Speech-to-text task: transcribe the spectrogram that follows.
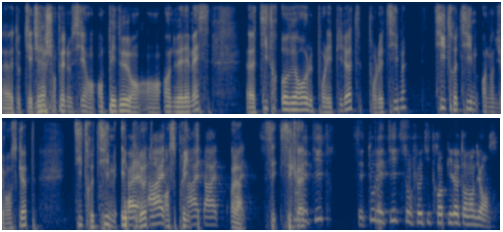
euh, donc qui est déjà championne aussi en, en P2 en, en, en ELMS. Euh, titre overall pour les pilotes, pour le team. Titre team en Endurance Cup. Titre team et Ouais, pilote arrête, en sprint. Arrête, arrête. Voilà. C'est quand même les titres, c'est tous les titres sauf le titre pilote en endurance.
